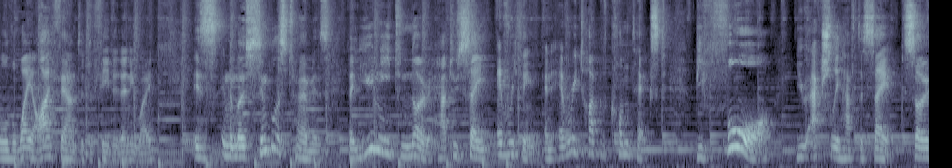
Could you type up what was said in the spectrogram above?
or the way i found to defeat it anyway is in the most simplest term is that you need to know how to say everything and every type of context before you actually have to say it. So,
